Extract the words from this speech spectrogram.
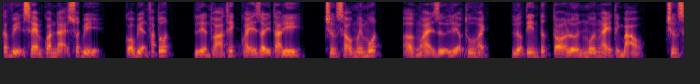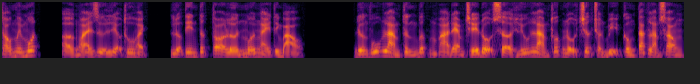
Các vị xem quan đại xuất bỉ có biện pháp tốt liền thỏa thích quấy dày ta đi. Chương sáu mươi 61, ở ngoài dự liệu thu hoạch lượng tin tức to lớn mỗi ngày tình báo. Chương sáu mươi 61, ở ngoài dự liệu thu hoạch lượng tin tức to lớn mỗi ngày tình báo. Đường vũ làm từng bước mà đem chế độ sở hữu làm thuốc nổ trước chuẩn bị công tác làm xong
